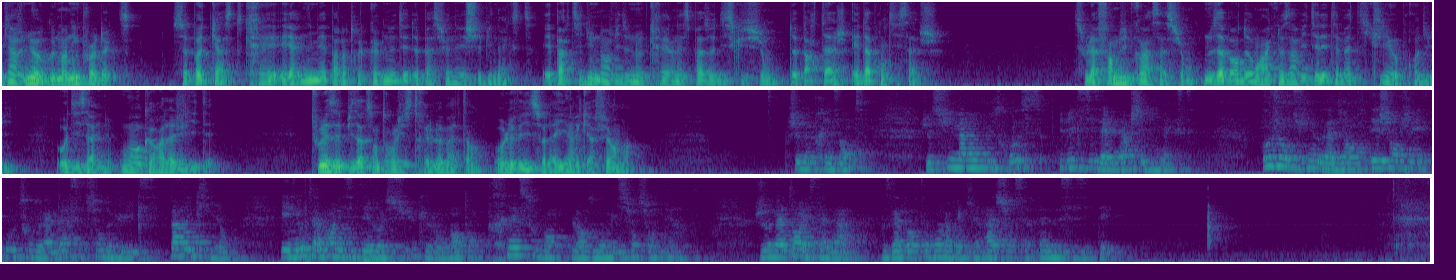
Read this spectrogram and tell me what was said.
Bienvenue au Good Morning Product. Ce podcast, créé et animé par notre communauté de passionnés chez Binext, est parti d'une envie de nous créer un espace de discussion, de partage et d'apprentissage. Sous la forme d'une conversation, nous aborderons avec nos invités des thématiques liées au produit, au design ou encore à l'agilité. Tous les épisodes sont enregistrés le matin, au lever du soleil et un café en main. Je me présente, je suis Marion Butros, UX designer chez Binext. Aujourd'hui, nous avions envie d'échanger autour de la perception de l'UX par les clients et notamment les idées reçues que l'on entend très souvent lors de nos missions sur le terrain. Jonathan et Sana vous apporteront leur éclairage sur certaines de ces idées.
